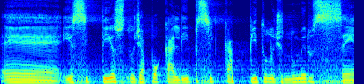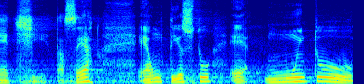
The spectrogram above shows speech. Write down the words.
é, esse texto de Apocalipse, capítulo de número 7, tá certo? É um texto é, muito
